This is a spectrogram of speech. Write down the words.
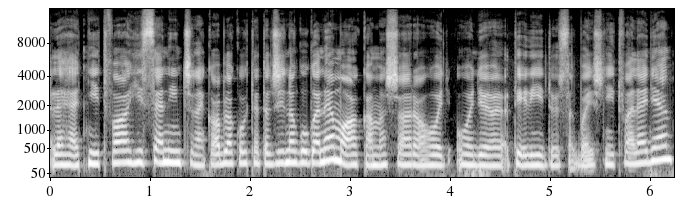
lehet nyitva, hiszen nincsenek ablakok, tehát a zsinagóga nem alkalmas arra, hogy, hogy téli időszakban is nyitva legyen.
